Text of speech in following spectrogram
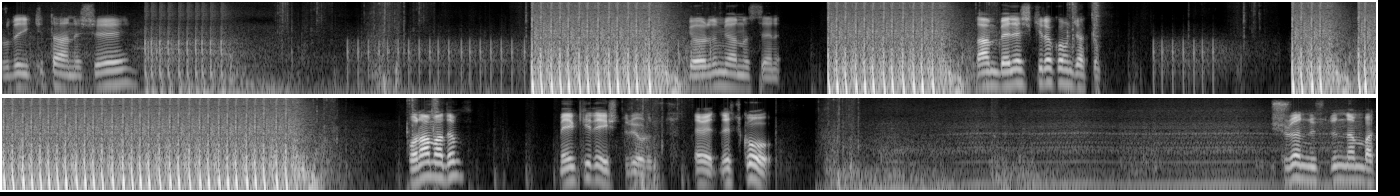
Burada iki tane şey. Gördüm yalnız seni. Lan beleş kire konacaktım. Konamadım. Mevki değiştiriyoruz. Evet, let's go. Şuranın üstünden bak.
